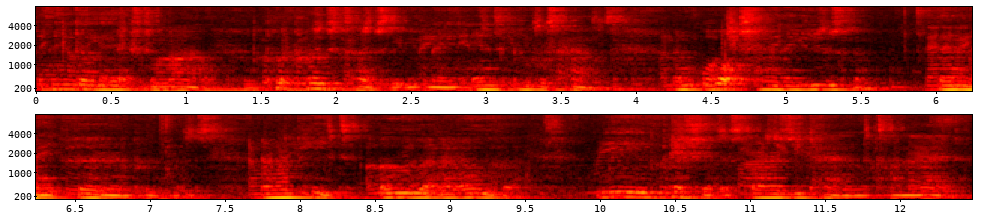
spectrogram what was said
but then go the extra mile. Put prototypes that you've made into people's hands and watch how they use them. Then make further improvements and repeat over and over. Really push it as far as you can in the time allowed.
